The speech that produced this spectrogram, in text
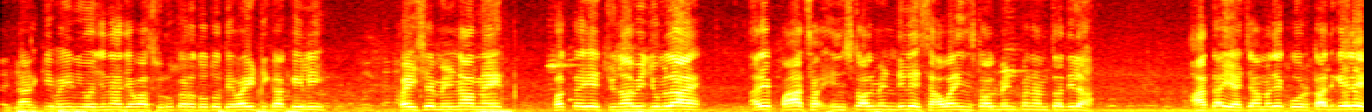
लाडकी बहीण योजना जेव्हा सुरू करत होतो तेव्हाही टीका केली. पैसे मिळणार नाहीत. फक्त हे चुनावी जुमला आहे. अरे पाच इन्स्टॉलमेंट दिले सहावा इन्स्टॉलमेंट पण आमचा दिला. आता ह्याच्यामध्ये कोर्टात गेले.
